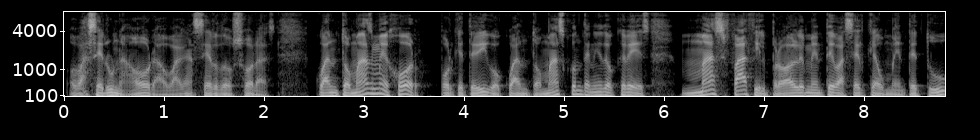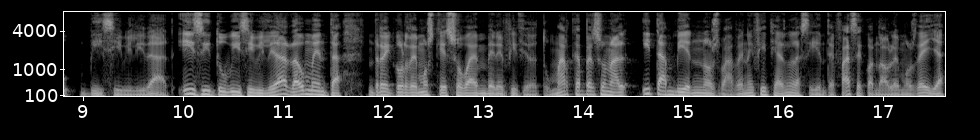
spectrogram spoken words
o va a ser una hora o van a ser dos horas. Cuanto más mejor, porque te digo, cuanto más contenido crees, más fácil probablemente va a ser que aumente tu visibilidad. Y si tu visibilidad aumenta, recordemos que eso va en beneficio de tu marca personal y también nos va a beneficiar en la siguiente fase, cuando hablemos de ella,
